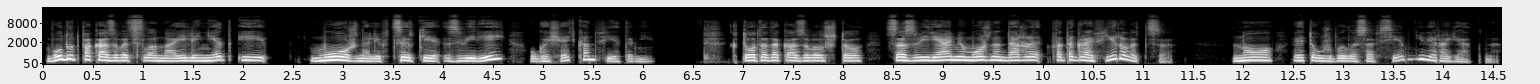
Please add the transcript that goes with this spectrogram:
будут показывать слона или нет, и можно ли в цирке зверей угощать конфетами. Кто-то доказывал, что со зверями можно даже фотографироваться, но это уж было совсем невероятно.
